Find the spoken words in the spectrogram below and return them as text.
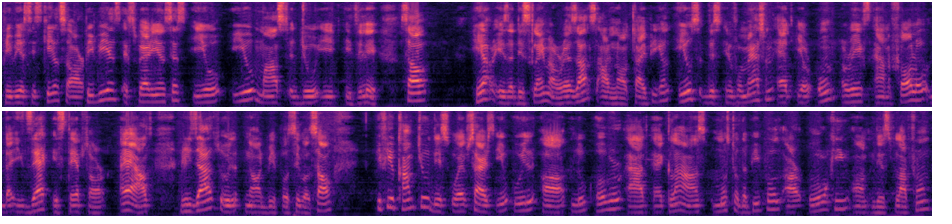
previous skills or previous experiences you you must do it easily. So here is a disclaimer, results are not typical. Use this information at your own risk and follow the exact steps or else results will not be possible. So if you come to these websites you will uh, look over at a glance. Most of the people are working on this platform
